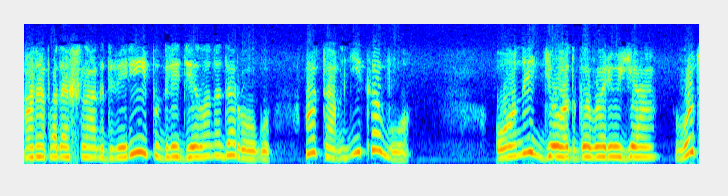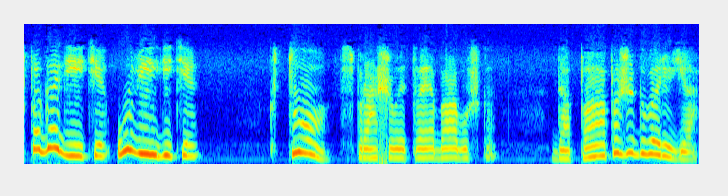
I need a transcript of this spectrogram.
она подошла к двери и поглядела на дорогу, а там никого. «Он идет», — говорю я. «Вот погодите, увидите». «Кто?» — спрашивает твоя бабушка. «Да папа же», — говорю я.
